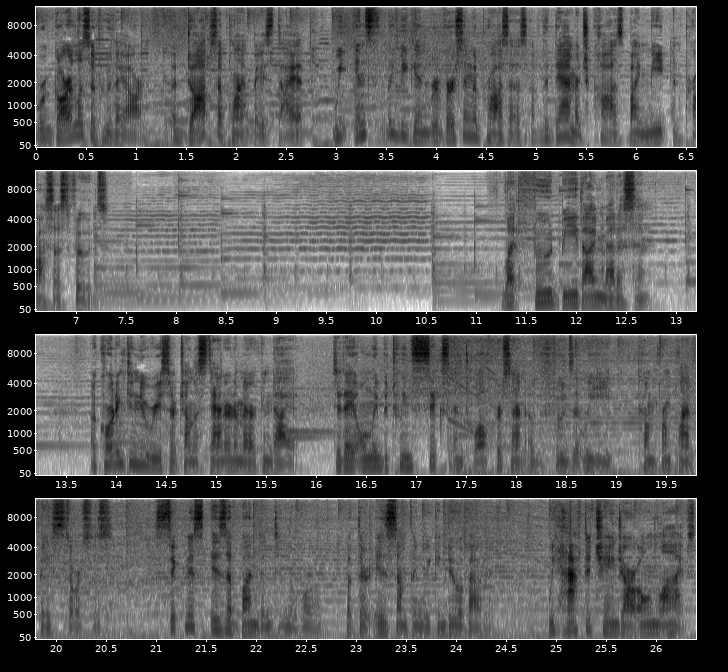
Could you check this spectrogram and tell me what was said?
regardless of who they are, adopts a plant-based diet, we instantly begin reversing the process of the damage caused by meat and processed foods. Let food be thy medicine. According to new research on the standard American diet, today only between 6 and 12% of the foods that we eat come from plant-based sources. Sickness is abundant in the world, but there is something we can do about it. We have to change our own lives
